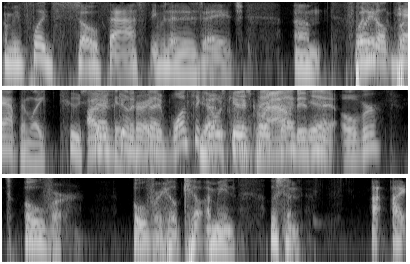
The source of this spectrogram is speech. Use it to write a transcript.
I mean, Floyd's so fast, even at his age. Um, but Floyd it- will tap in like two seconds. I was going to say, once it Yeah. goes Get to the his paycheck, ground, isn't yeah. it over? it's over, over. He'll kill. I mean, listen, I, I,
